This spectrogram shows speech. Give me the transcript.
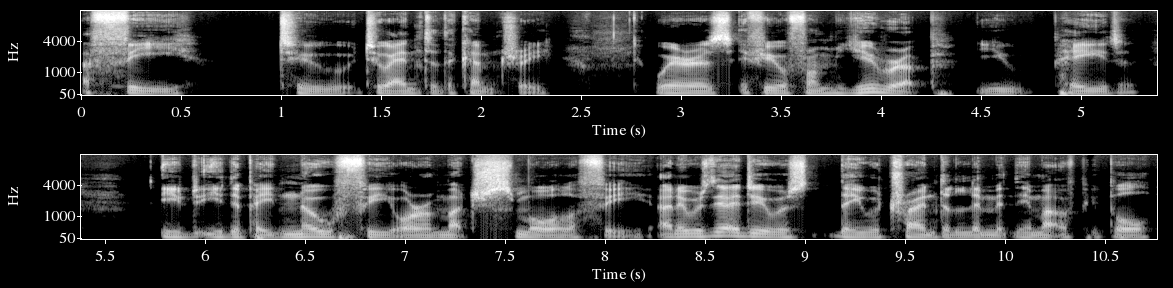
a fee to to enter the country. Whereas if you were from Europe, you paid you either paid no fee or a much smaller fee. And it was the idea was they were trying to limit the amount of people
